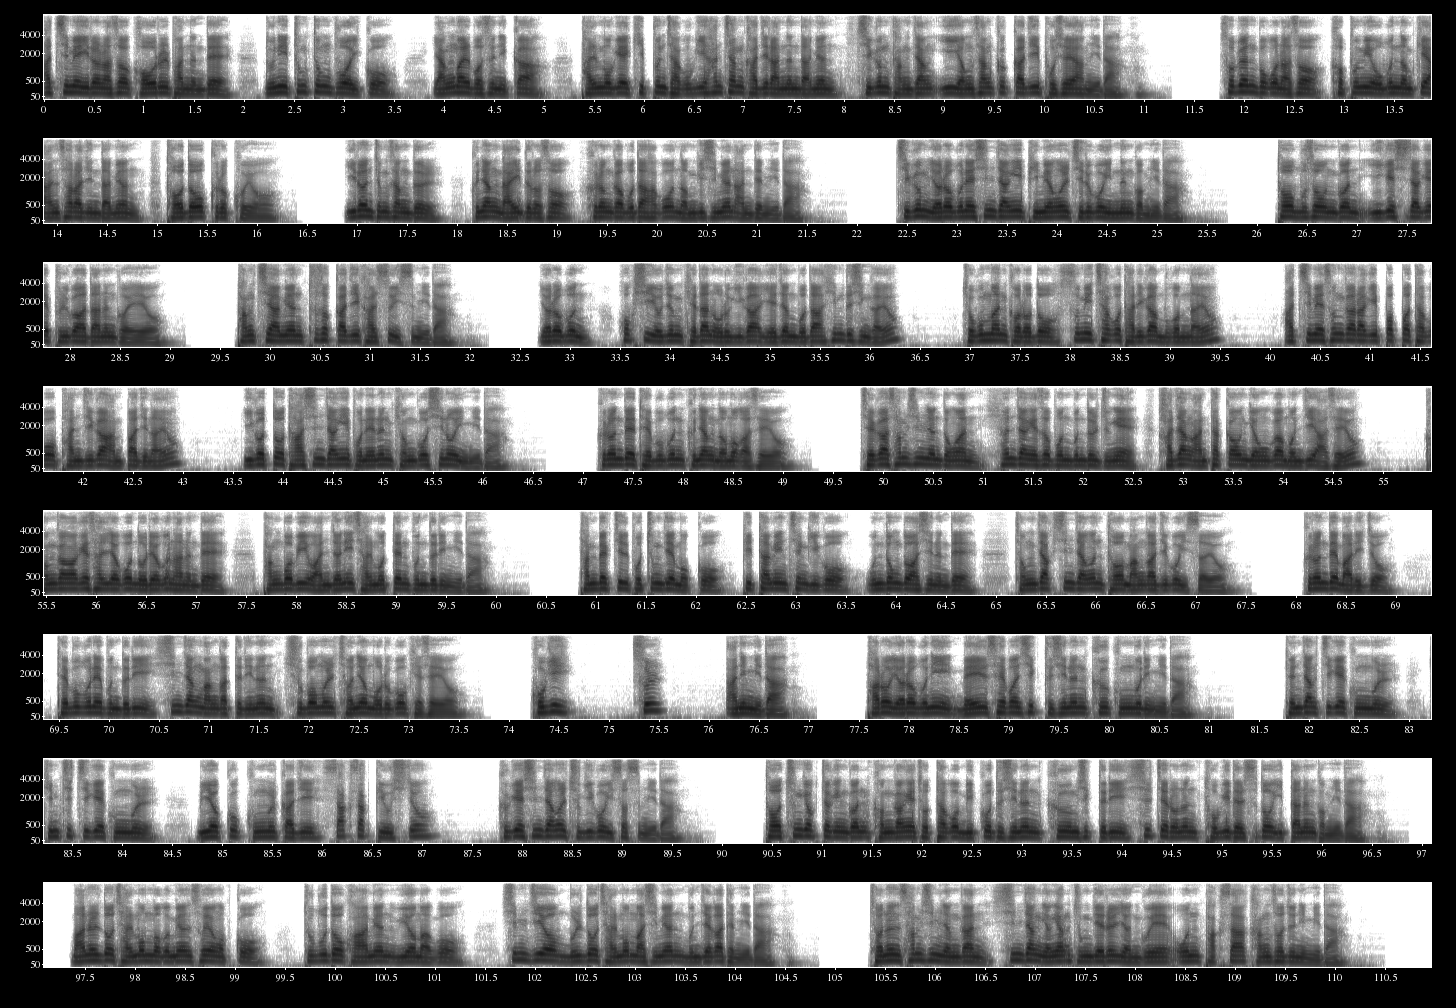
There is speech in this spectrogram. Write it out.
아침에 일어나서 거울을 봤는데 눈이 퉁퉁 부어 있고 양말 벗으니까 발목에 깊은 자국이 한참 가질 않는다면 지금 당장 이 영상 끝까지 보셔야 합니다. 소변 보고 나서 거품이 5분 넘게 안 사라진다면 더더욱 그렇고요. 이런 증상들 그냥 나이 들어서 그런가 보다 하고 넘기시면 안 됩니다. 지금 여러분의 신장이 비명을 지르고 있는 겁니다. 더 무서운 건 이게 시작에 불과하다는 거예요. 방치하면 투석까지 갈 수 있습니다. 여러분, 혹시 요즘 계단 오르기가 예전보다 힘드신가요? 조금만 걸어도 숨이 차고 다리가 무겁나요? 아침에 손가락이 뻣뻣하고 반지가 안 빠지나요? 이것도 다 신장이 보내는 경고 신호입니다. 그런데 대부분 그냥 넘어가세요. 제가 30년 동안 현장에서 본 분들 중에 가장 안타까운 경우가 뭔지 아세요? 건강하게 살려고 노력은 하는데 방법이 완전히 잘못된 분들입니다. 단백질 보충제 먹고 비타민 챙기고 운동도 하시는데 정작 신장은 더 망가지고 있어요. 그런데 말이죠. 대부분의 분들이 신장 망가뜨리는 주범을 전혀 모르고 계세요. 고기, 술? 아닙니다. 바로 여러분이 매일 세 번씩 드시는 그 국물입니다. 된장찌개 국물, 김치찌개 국물, 미역국 국물까지 싹싹 비우시죠? 그게 신장을 죽이고 있었습니다. 더 충격적인 건 건강에 좋다고 믿고 드시는 그 음식들이 실제로는 독이 될 수도 있다는 겁니다. 마늘도 잘못 먹으면 소용없고, 두부도 과하면 위험하고, 심지어 물도 잘못 마시면 문제가 됩니다. 저는 30년간 신장 영양 중재를 연구해 온 박사 강서준입니다.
